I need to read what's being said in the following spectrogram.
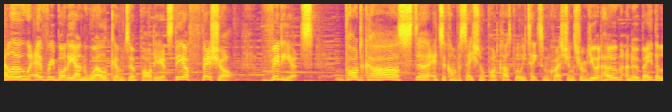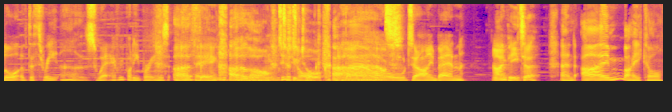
Hello, everybody, and welcome to Podiots, the official Vidiots podcast. Uh, it's a conversational podcast where we take some questions from you at home and obey the law of the three Ers, where everybody brings a, thing along to talk about. I'm Ben. I'm Peter. And I'm Michael.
